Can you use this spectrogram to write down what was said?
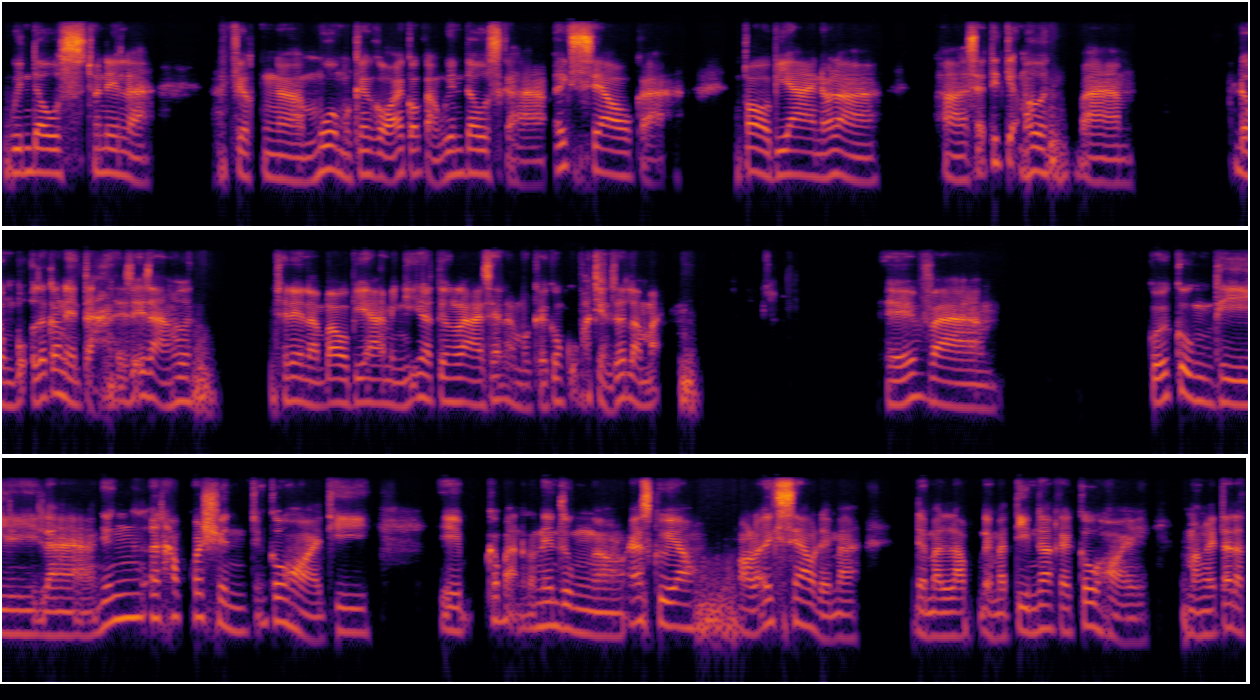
Windows, cho nên là việc ờ, mua một cái gói có cả Windows, cả Excel, cả Power BI nó là À, sẽ tiết kiệm hơn và đồng bộ giữa các nền tảng sẽ dễ dàng hơn. Cho nên là Power BI mình nghĩ là tương lai sẽ là một cái công cụ phát triển rất là mạnh. Thế và cuối cùng thì là những ad hoc question những câu hỏi thì, thì các bạn có nên dùng ờ, SQL hoặc là Excel để mà để mà lọc để mà tìm ra cái câu hỏi mà người ta đặt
